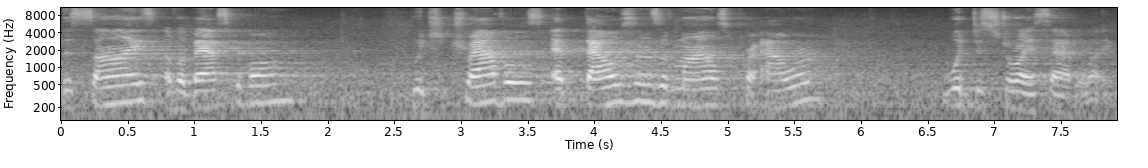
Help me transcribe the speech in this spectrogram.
the size of a basketball, which travels at thousands of miles per hour, would destroy a satellite.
